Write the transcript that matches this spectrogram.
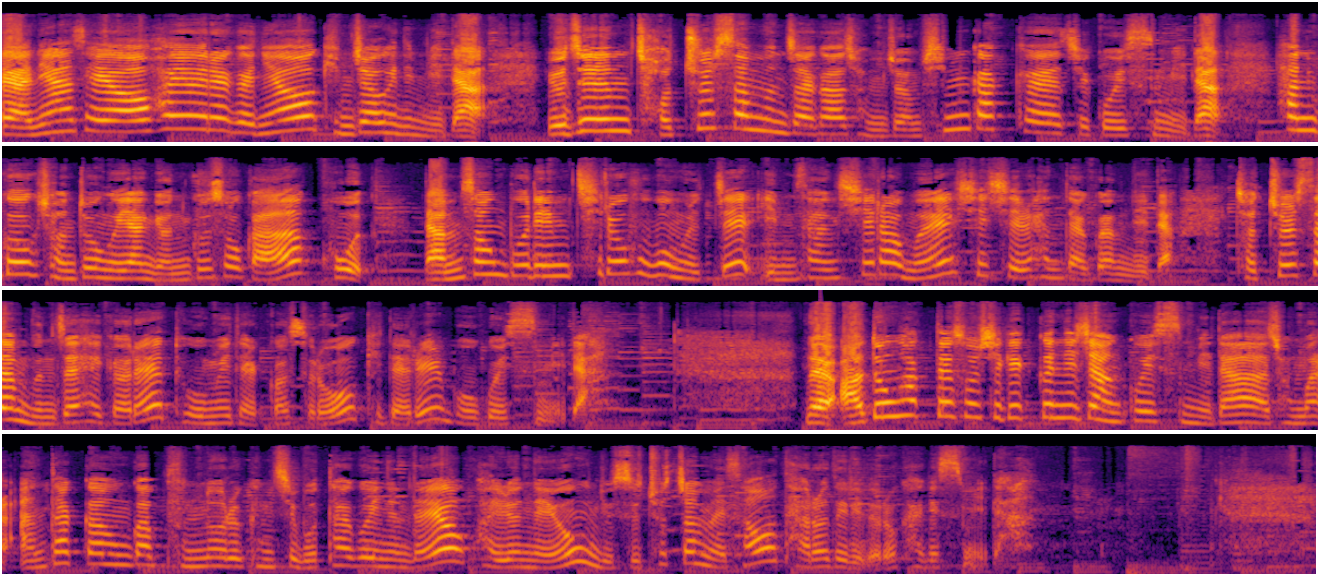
네, 안녕하세요. 화요일의 그녀 김정은입니다. 요즘 저출산 문제가 점점 심각해지고 있습니다. 한국전통의학연구소가 곧 남성불임 치료 후보 물질 임상 실험을 실시를 한다고 합니다. 저출산 문제 해결에 도움이 될 것으로 기대를 모으고 있습니다. 네, 아동 학대 소식이 끊이지 않고 있습니다. 정말 안타까움과 분노를 금치 못하고 있는데요. 관련 내용 뉴스 초점에서 다뤄드리도록 하겠습니다.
